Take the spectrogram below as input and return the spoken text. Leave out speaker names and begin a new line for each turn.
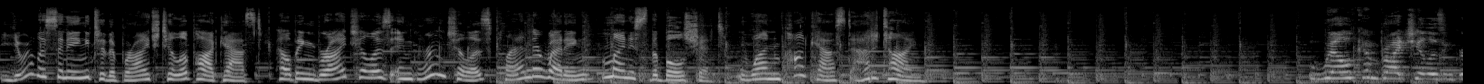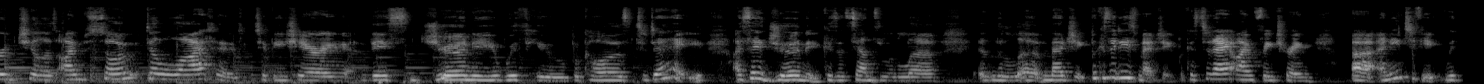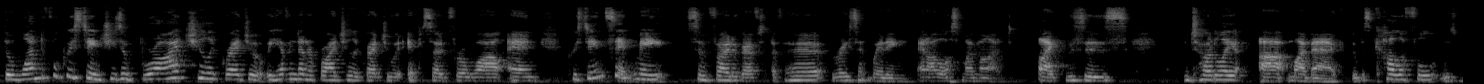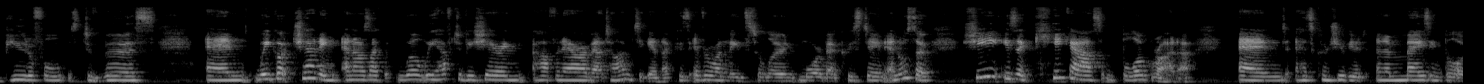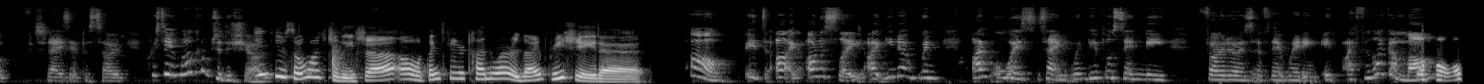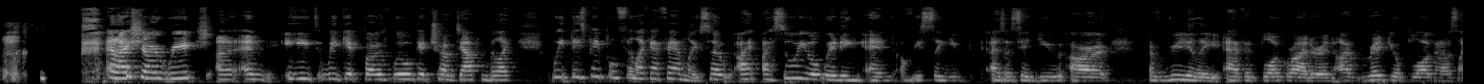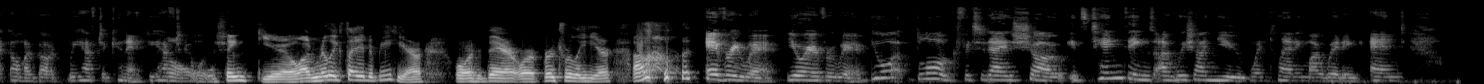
You're listening to the Bride Chilla podcast, helping bride chillas and groom chillas plan their wedding minus the bullshit, one podcast at a time.
Welcome, bride chillas and groom chillas. I'm so delighted to be sharing this journey with you because today I say journey because it sounds a little, uh, a little uh, magic because it is magic. Because today I'm featuring uh, an interview with the wonderful Christine. She's a Bride Chilla graduate. We haven't done a Bride Chilla graduate episode for a while, and Christine sent me some photographs of her recent wedding, and I lost my mind. Like this is totally uh, my bag. It was colourful, it was beautiful, it was diverse. And we got chatting, and I was like, Well, we have to be sharing half an hour of our time together because everyone needs to learn more about Christine. And also, she is a kick ass blog writer and has contributed an amazing blog for today's episode. Christine, welcome to the show.
Thank you so much, Alicia. Oh, thanks for your kind words. I appreciate it.
Oh, it's I, honestly, I, you know, when I'm always saying when people send me photos of their wedding, it, I feel like a mum.
Oh,
and I show Rich, uh, and he, we get both, we all get chugged up and be like, we, these people feel like our family. So I, I saw your wedding, and obviously, you, as I said, you are a really avid blog writer, and I read your blog, and I was like, oh my god, we have to connect. You have to come on
oh,
the show.
thank you. I'm really excited to be here, or there, or virtually here.
Everywhere. You're everywhere. Your blog for today's show, it's 10 things I wish I knew when planning my wedding. And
